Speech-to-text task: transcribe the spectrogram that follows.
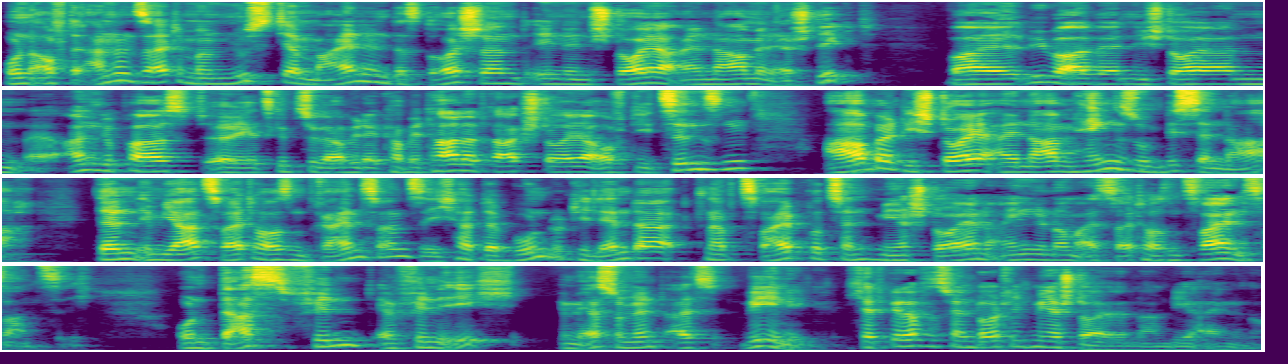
Und auf der anderen Seite, man müsste ja meinen, dass Deutschland in den Steuereinnahmen erstickt, weil überall werden die Steuern äh, angepasst. Äh, jetzt gibt es sogar wieder Kapitalertragssteuer auf die Zinsen. Aber die Steuereinnahmen hängen so ein bisschen nach. Denn im Jahr 2023 hat der Bund und die Länder knapp 2% mehr Steuern eingenommen als 2022. Und das find, empfinde ich im ersten Moment als wenig. Ich hätte gedacht, es wären deutlich mehr Steuern, die eingenommen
